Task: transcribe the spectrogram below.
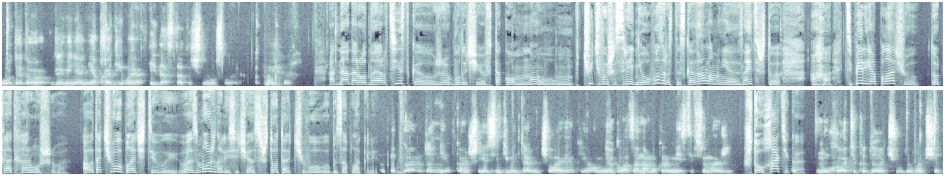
Вот это для меня необходимое и достаточное условие. Ну, так. Одна народная артистка, уже будучи в таком, ну, чуть выше среднего возраста, сказала мне, знаете что, ага, теперь я плачу только от хорошего. А вот от чего плачете вы? Возможно ли сейчас что-то, от чего вы бы заплакали? Ну, Да, да нет, конечно, я сентиментальный человек, я, у меня глаза на мокром месте всю мою жизнь. Что, хатика? Ну, хатика, да, чудо вообще,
